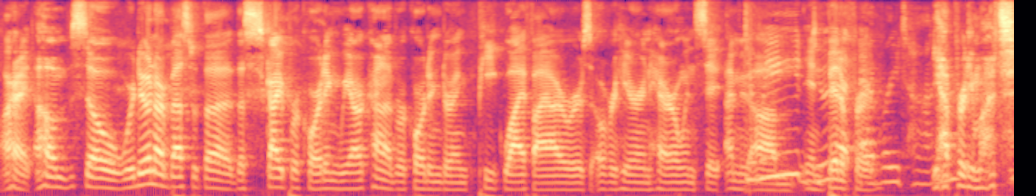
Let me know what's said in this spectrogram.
All right. Um. So we're doing our best with the the Skype recording. We are kind of recording during peak Wi-Fi hours over here in Heroin City. I mean, Do um, we in do Biddeford. that every time? yeah, pretty much.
